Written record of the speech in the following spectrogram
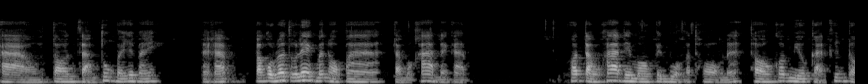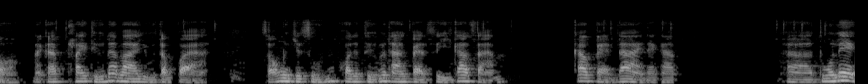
ข่าวตอนสามทุ่มไปใช่ไหมนะครับ ปรากฏว่าตัวเลขมันออกมาต่ำกว่าคาดนะครับเพราะต่ำคาดเนี่ยมองเป็นบวกกับทองนะ ทองก็มีโอกาสขึ้นต่อนะครับ ใครถือหน้าบายอยู่ต่ำกว่า 2170 พอจะถือมาทาง 8493 98 ได้นะครับ ตัวเลข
